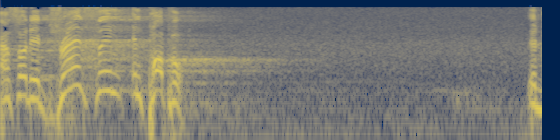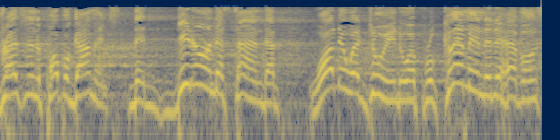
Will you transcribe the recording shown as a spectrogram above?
And so they dressed him in purple. They dressed in the purple garments. They didn't understand that what they were doing, they were proclaiming in the heavens,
